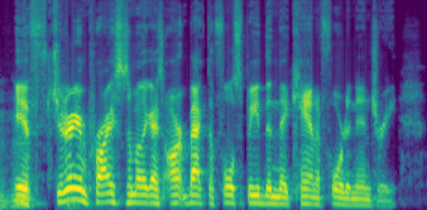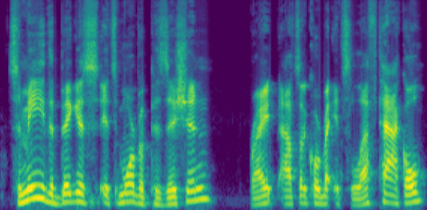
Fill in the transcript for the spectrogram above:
Mm-hmm. If Jadarian Price and some other guys aren't back to full speed, then they can't afford an injury. To me, the biggest it's more of a position, right? Outside the quarterback, it's left tackle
